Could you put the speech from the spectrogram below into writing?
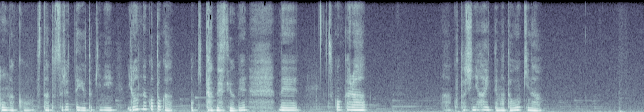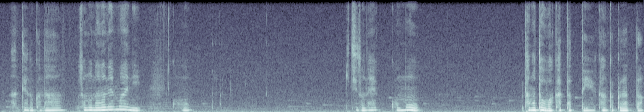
音楽をスタートするっていう時にいろんなことが起きたんですよね。でそこから、まあ、今年に入ってまた大きな何て言うのかなその7年前にこう一度ねこうもうたまたま分かったっていう感覚だった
